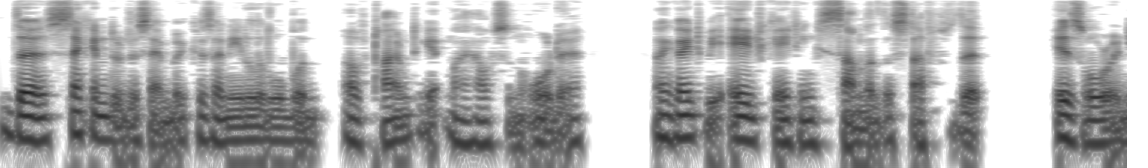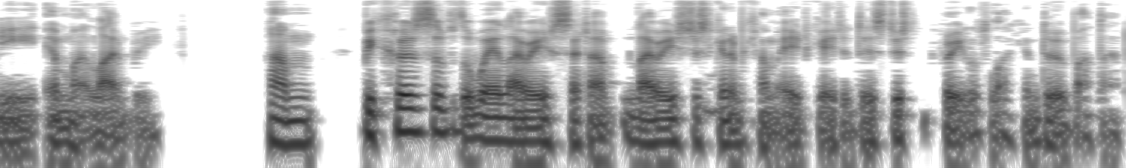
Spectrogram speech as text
the 2nd of December, because I need a little bit of time to get my house in order, I'm going to be age gating some of the stuff that is already in my library. Um, because of the way Larry is set up, Larry is just going to become age gated. There's just very little I can do about that.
